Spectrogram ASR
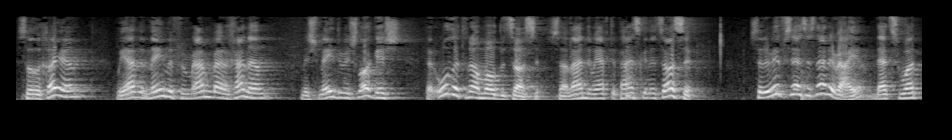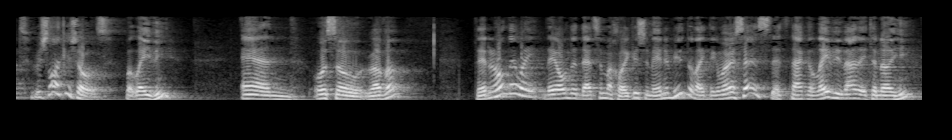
So the we have a name from Ram Bar Chana, Mishmei Rish Lakish, that all the Tanoim hold it's Aser. So then we have to pass it it's Aser. So the Rif says it's not a raya. That's what Rish Lakish holds. But Levi and also Rava, they don't hold that way. They hold that that's a machlokes shemein and Yehuda, like the Gemara says. That's not a Levi v'alei tanohi.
